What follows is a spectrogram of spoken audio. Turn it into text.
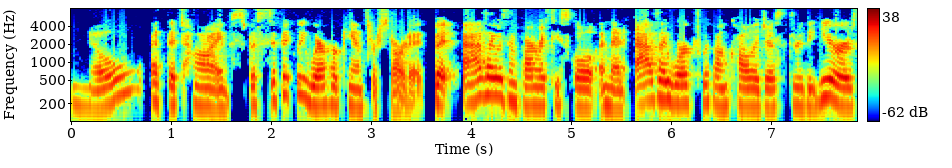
know at the time specifically where her cancer started. But as I was in pharmacy school, and then as I worked with oncologists through the years,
